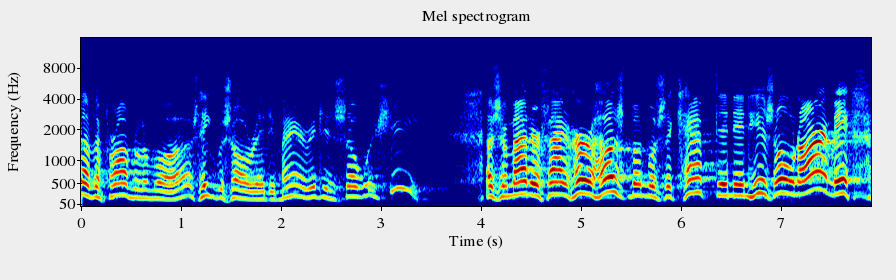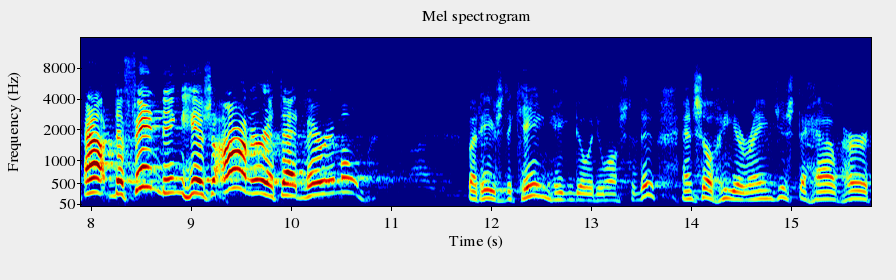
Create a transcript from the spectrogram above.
Now, the problem was he was already married and so was she. As a matter of fact, her husband was the captain in his own army out defending his honor at that very moment. But he's the king, he can do what he wants to do. And so he arranges to have her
